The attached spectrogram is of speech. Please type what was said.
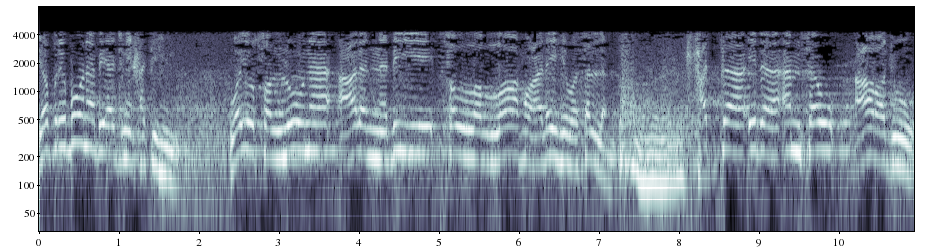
يضربون بأجنحتهم ويصلون على النبي صلى الله عليه وسلم. حتى إذا أمسوا عرجوا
